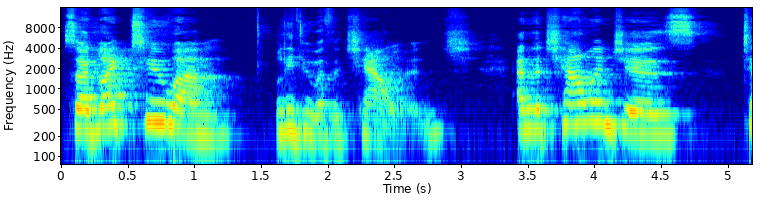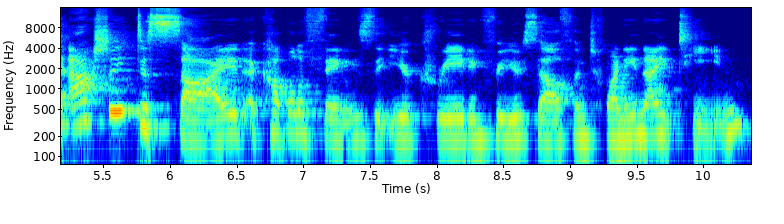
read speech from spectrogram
So, I'd like to um, leave you with a challenge. And the challenge is to actually decide a couple of things that you're creating for yourself in 2019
